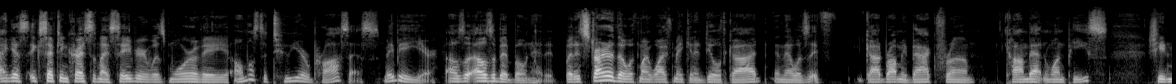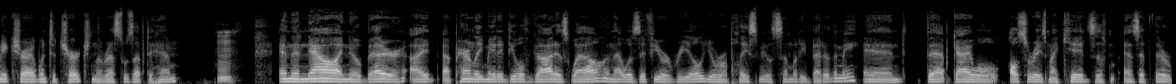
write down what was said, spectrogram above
I guess accepting Christ as my savior was more of a almost a two year process, maybe a year. I was I was a bit boneheaded, but it started though with my wife making a deal with God, and that was if God brought me back from combat in one piece, she'd make sure I went to church, and the rest was up to Him. Hmm. And then now I know better. I apparently made a deal with God as well, and that was if you're real, you'll replace me with somebody better than me, and that guy will also raise my kids as, as if they're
